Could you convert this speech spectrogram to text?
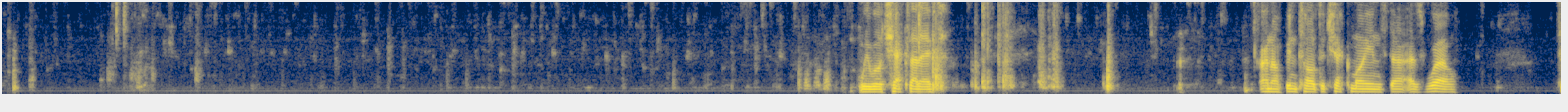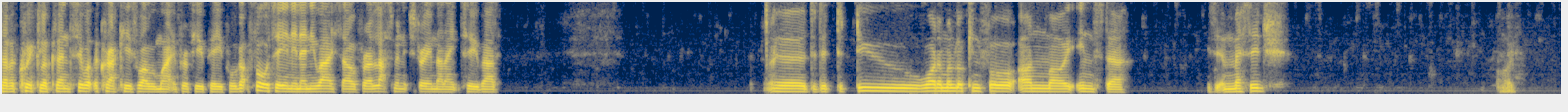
We will check that out. And I've been told to check my Insta as well. Have a quick look then, see what the crack is while we're waiting for a few people. We've got 14 in anyway, so for a last minute stream, that ain't too bad. Uh, do, do, do, do. What am I looking for on my Insta? Is it a message? I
